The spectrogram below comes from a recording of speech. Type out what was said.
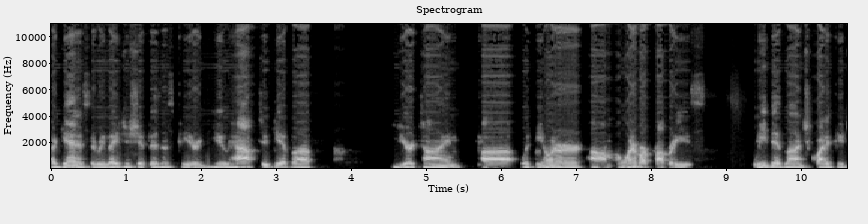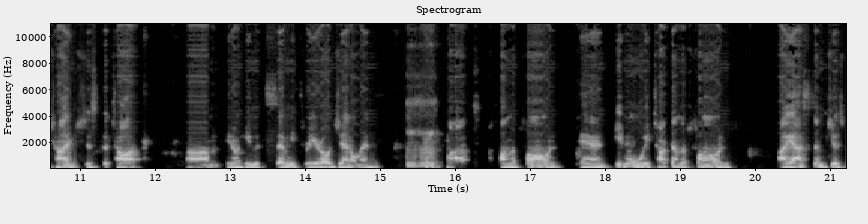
Again, it's the relationship business, Peter. You have to give up your time uh, with the owner um, on one of our properties we did lunch quite a few times just to talk. Um, you know, he was a 73 year old gentleman. Mm-hmm. We talked on the phone, and even when we talked on the phone, I asked him just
